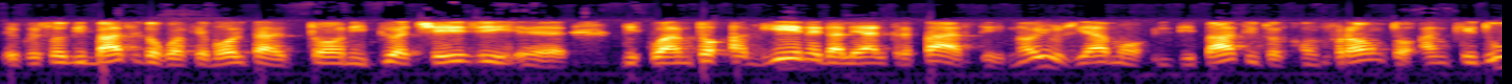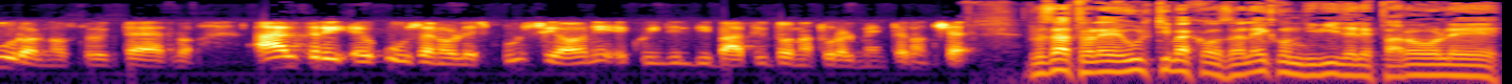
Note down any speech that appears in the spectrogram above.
e questo dibattito qualche volta ha toni più accesi eh, di quanto avviene dalle altre parti. Noi usiamo il dibattito, il confronto anche duro al nostro interno, altri eh, usano le espulsioni e quindi il dibattito naturalmente non c'è. Rosato, lei ultima cosa, lei condivide le parole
